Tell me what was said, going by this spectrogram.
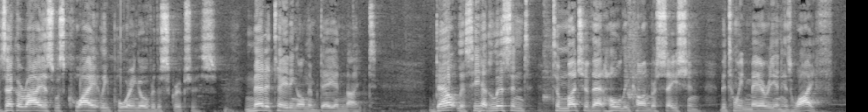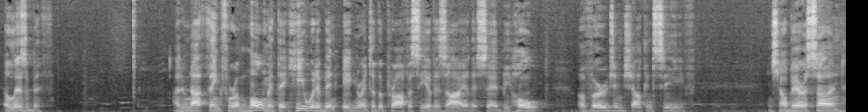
Zechariah was quietly poring over the scriptures, meditating on them day and night. Doubtless, he had listened to much of that holy conversation between Mary and his wife, Elizabeth. I do not think for a moment that he would have been ignorant of the prophecy of Isaiah that said, Behold, a virgin shall conceive and shall bear a son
